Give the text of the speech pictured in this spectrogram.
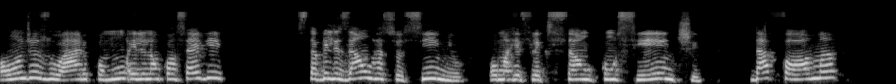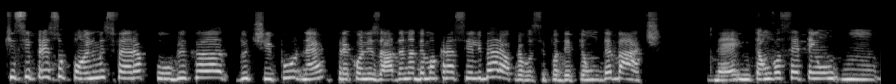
onde o usuário comum ele não consegue estabilizar um raciocínio ou uma reflexão consciente da forma que se pressupõe numa esfera pública do tipo né, preconizada na democracia liberal, para você poder ter um debate. Né? Então, você tem um, um,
